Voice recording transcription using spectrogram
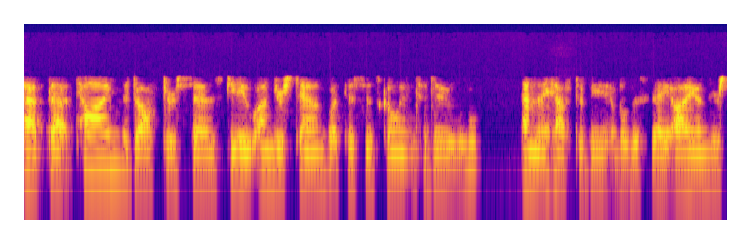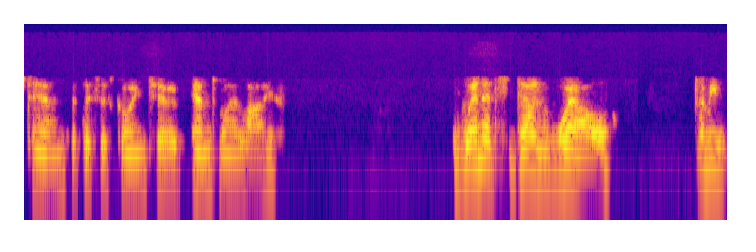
At that time, the doctor says, Do you understand what this is going to do? And they have to be able to say, I understand that this is going to end my life. When it's done well, I mean,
